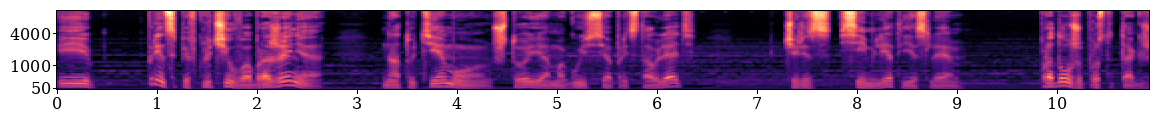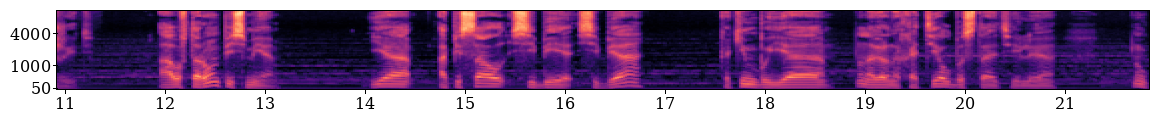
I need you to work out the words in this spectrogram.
И, в принципе, включил воображение на ту тему, что я могу из себя представлять через 7 лет, если продолжу просто так жить. А во втором письме я описал себе себя, каким бы я, ну, наверное, хотел бы стать или, ну,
